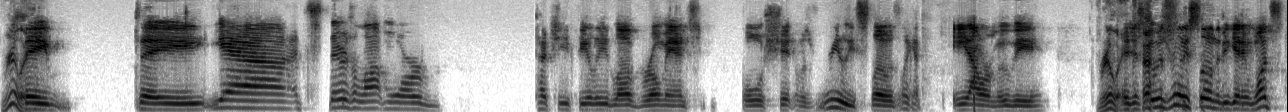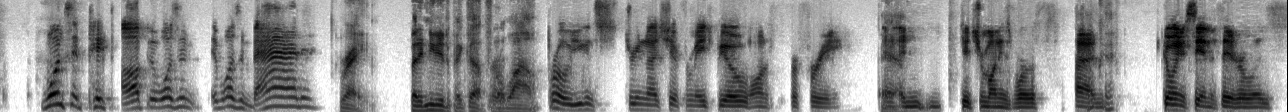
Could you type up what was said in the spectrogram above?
Really. They they yeah, it's there's a lot more touchy feely love romance bullshit. It was really slow. It's like an eight hour movie. really. It just it was really slow in the beginning. Once once it picked up, it wasn't it wasn't bad. right, but it needed to pick up for a while. Bro, you can stream that shit from HBO on for free Yeah. and get your money's worth. And Okay. going to see it in the theater was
